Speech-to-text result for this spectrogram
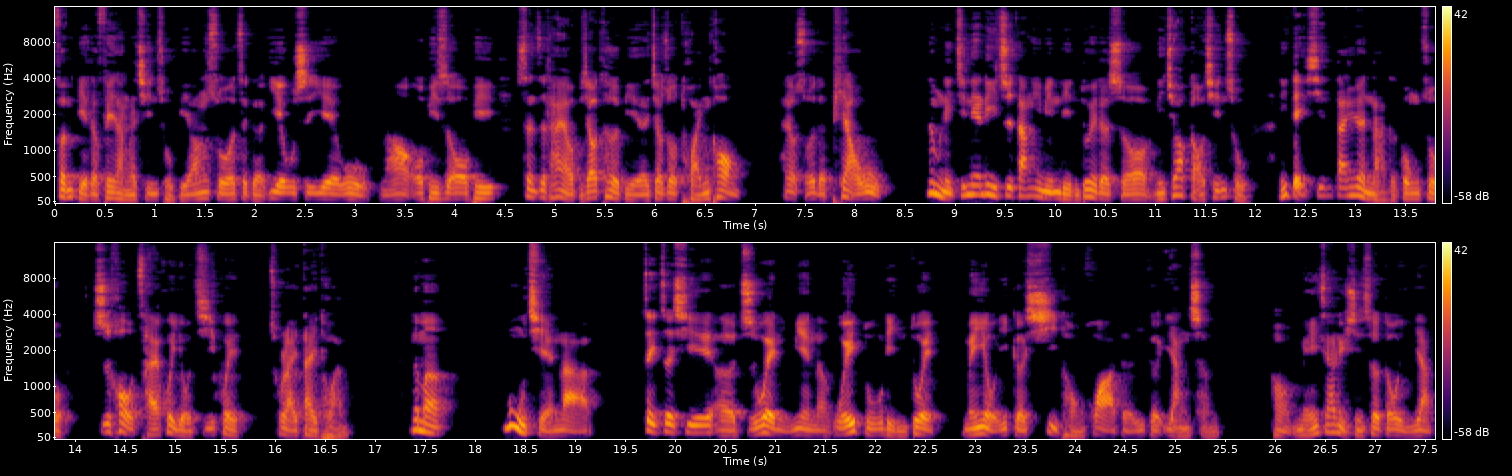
分别的非常的清楚。比方说，这个业务是业务，然后 OP 是 OP，甚至它有比较特别的叫做团控，还有所谓的票务。那么你今天立志当一名领队的时候，你就要搞清楚，你得先担任哪个工作，之后才会有机会出来带团。那么目前呐，在这些呃职位里面呢，唯独领队没有一个系统化的一个养成。好，每一家旅行社都一样。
